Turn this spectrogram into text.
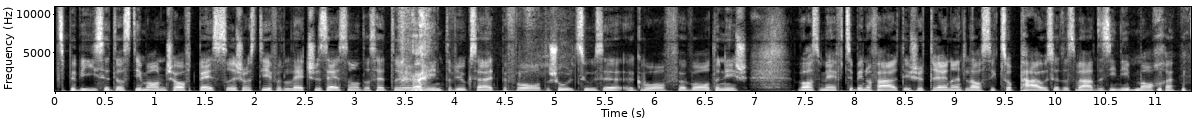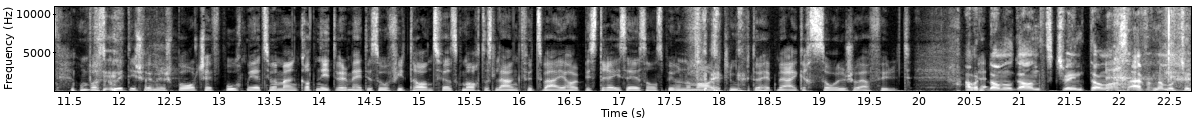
zu beweisen, dass die Mannschaft besser ist als die von der letzten Saison. Das hat er im Interview gesagt, bevor der Schulz rausgeworfen worden ist. Was im FCB noch fehlt, ist eine Trainerentlassung zur Pause. Das werden sie nicht machen. Und was gut ist, wenn man einen Sportchef braucht man jetzt im Moment gerade nicht, weil man hat ja so viele Transfers gemacht, das langt für zweieinhalb bis drei Saisons bei einem normalen Club. da hat man eigentlich Soll schon erfüllt. Aber äh, nochmal ganz geschwind, Thomas. Einfach nochmal zu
